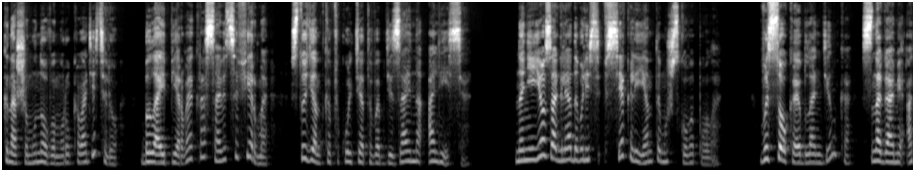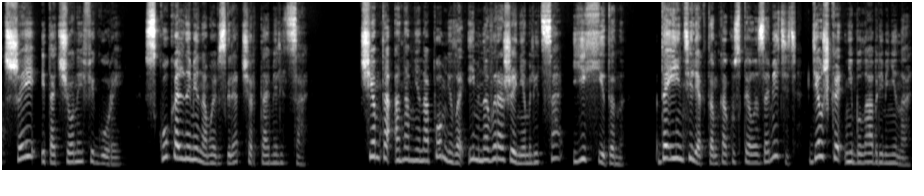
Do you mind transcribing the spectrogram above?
к нашему новому руководителю, была и первая красавица фирмы, студентка факультета веб-дизайна Олеся. На нее заглядывались все клиенты мужского пола. Высокая блондинка с ногами от шеи и точеной фигурой, с кукольными, на мой взгляд, чертами лица – чем-то она мне напомнила именно выражением лица ехиден. Да и интеллектом, как успела заметить, девушка не была обременена.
